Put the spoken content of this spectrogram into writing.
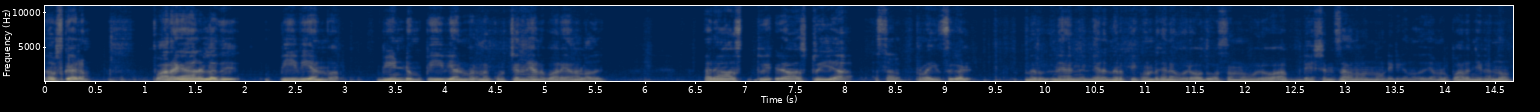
നമസ്കാരം. പറയാനുള്ളത് പി വി അൻവർ. വീണ്ടും പി വി അൻവറിനെ കുറിച്ച് തന്നെയാണ് പറയാനുള്ളത്. രാഷ്ട്രീയ രാഷ്ട്രീയ സർപ്രൈസുകൾ നിർ- നില- നിലനിർത്തിക്കൊണ്ട് ഇങ്ങനെ ഓരോ ദിവസം ഓരോ അപ്ഡേഷൻസാണ് വന്നുകൊണ്ടിരിക്കുന്നത്. നമ്മൾ പറഞ്ഞിരുന്നു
